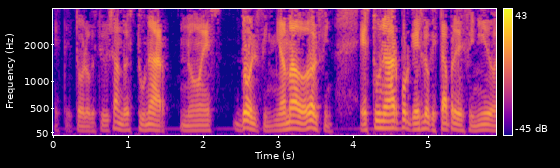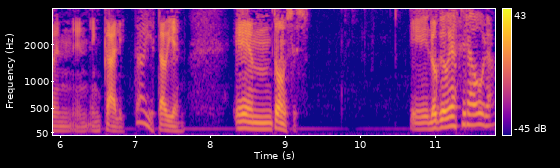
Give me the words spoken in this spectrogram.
este, todo lo que estoy usando, es Tunar, no es Dolphin, mi amado Dolphin. Es Tunar porque es lo que está predefinido en, en, Kali. Ahí está bien. entonces, eh, lo que voy a hacer ahora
